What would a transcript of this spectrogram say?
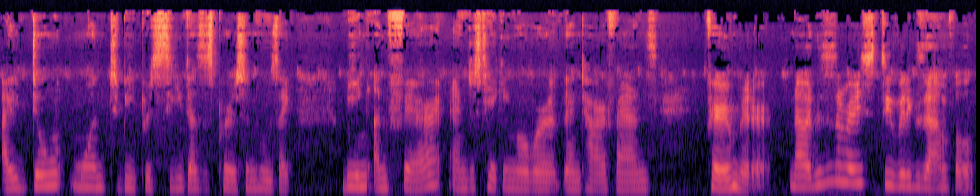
I don't want to be perceived as this person who's like being unfair and just taking over the entire fans' perimeter. Now, this is a very stupid example,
